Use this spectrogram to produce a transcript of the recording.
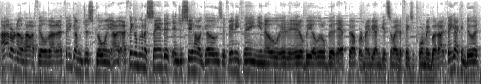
I don't know how I feel about it. I think I'm just going, I, I think I'm going to sand it and just see how it goes. If anything, you know, it, it'll be a little bit effed up or maybe I can get somebody to fix it for me, but I think I can do it.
